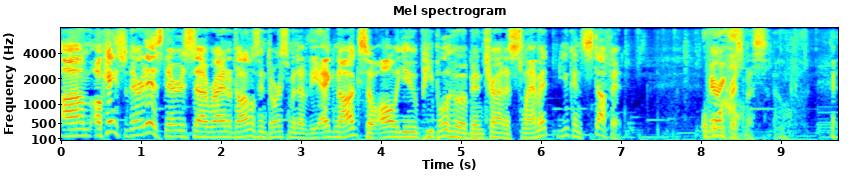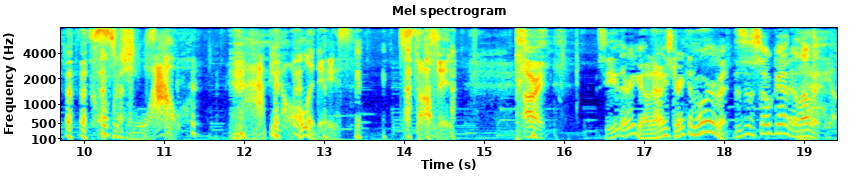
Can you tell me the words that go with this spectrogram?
Um, okay, so there it is. There's uh, Ryan O'Donnell's endorsement of the eggnog. So all you people who have been trying to slam it, you can stuff it. Merry Whoa. Christmas. wow! Happy holidays. Stuff it. All right. See, there you go. Now he's drinking more of it. This is so good. I love it. Good.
